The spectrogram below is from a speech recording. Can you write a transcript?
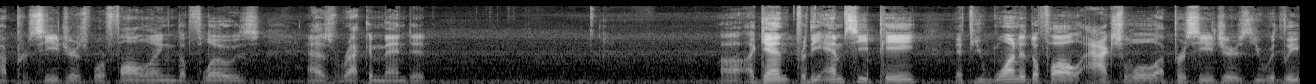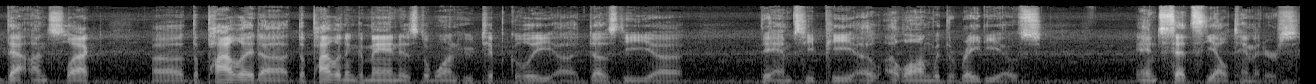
uh, procedures. We're following the flows as recommended. Uh, again, for the MCP, if you wanted to follow actual uh, procedures, you would leave that unselect. the pilot, the pilot in command, is the one who typically does the the MCP along with the radios and sets the altimeters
